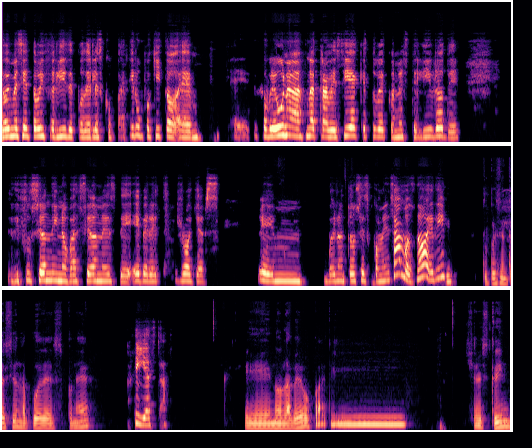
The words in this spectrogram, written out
hoy me siento muy feliz de poderles compartir un poquito em, eh, sobre una, una travesía que tuve con este libro de difusión de innovaciones de Everett Rogers. Em, bueno, entonces comenzamos, ¿no, Eddie? ¿Tu presentación la puedes poner? Sí, ya está. Eh, no la veo, Patty. Share screen.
